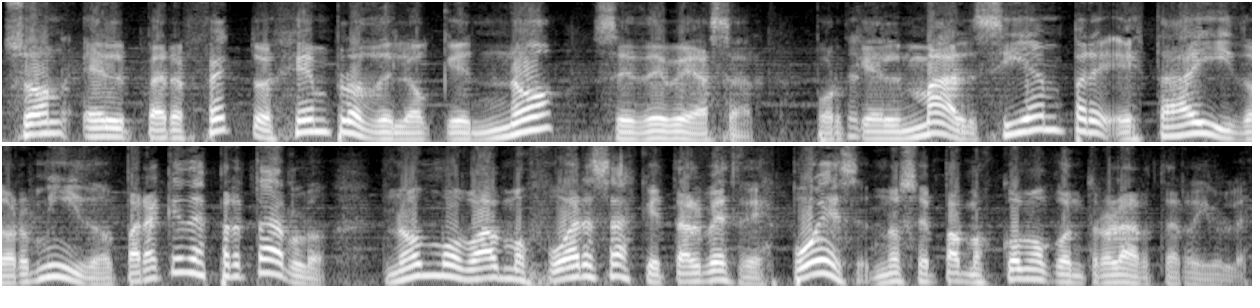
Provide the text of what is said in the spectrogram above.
son el perfecto ejemplo de lo que no se debe hacer. Porque el mal siempre está ahí, dormido. ¿Para qué despertarlo? No movamos fuerzas que tal vez después no sepamos cómo controlar terrible.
